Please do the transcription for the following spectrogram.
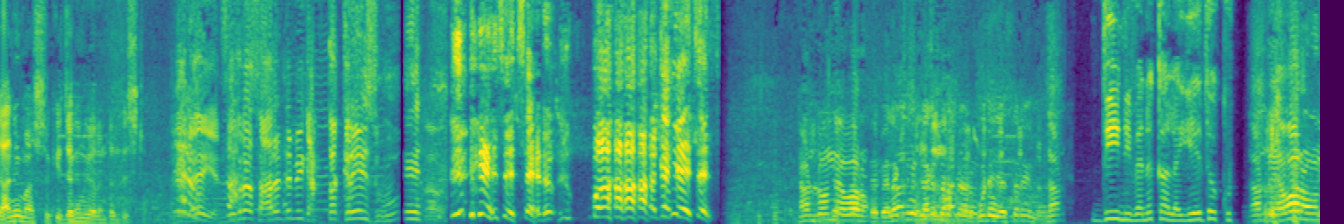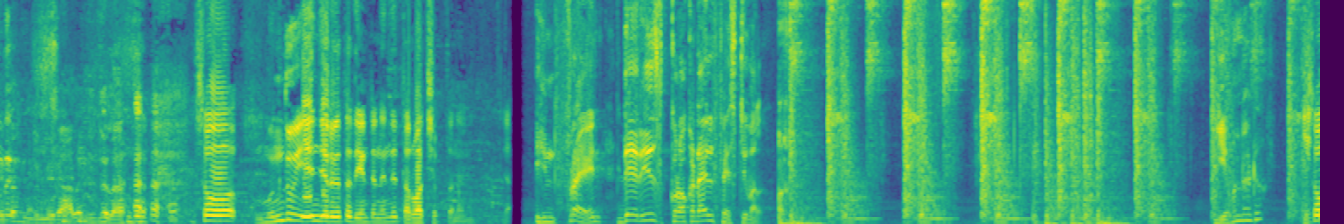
జానీ మాస్టర్కి జగన్ గారు అంటే ఎంత ఇష్టం? దీని వెనకాల ఏదో కుట్ సో ముందు ఏం జరుగుతుంది ఏంటనేది తర్వాత చెప్తాను నేను. In front there is crocodile festival ఏమన్నాడు? సో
